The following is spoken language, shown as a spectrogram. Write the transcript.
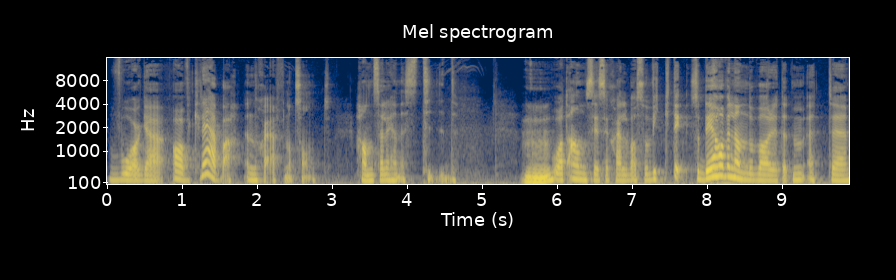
våga avkräva en chef något sånt. Hans eller hennes tid. Mm. Och att anse sig själv vara så viktig. Så det har väl ändå varit ett, ett eh,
